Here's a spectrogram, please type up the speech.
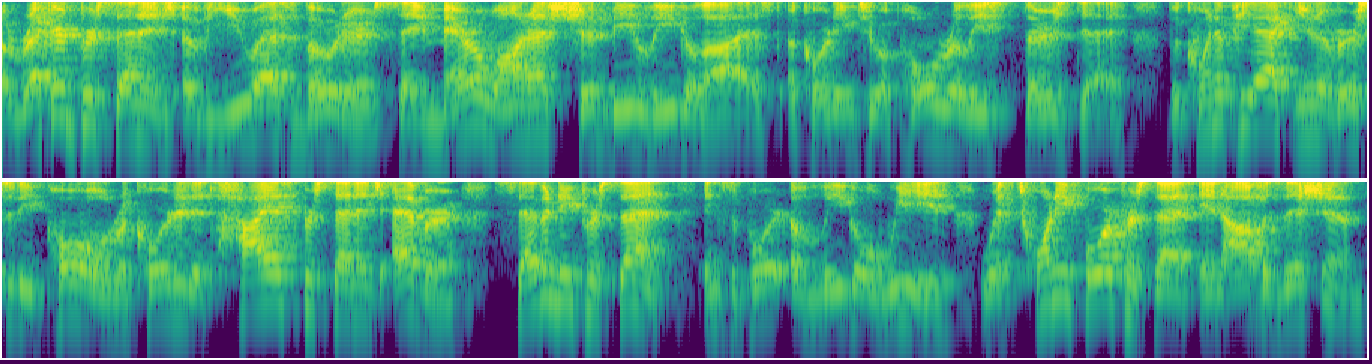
A record percentage of U.S. voters say marijuana should be legalized, according to a poll released Thursday. The Quinnipiac University poll recorded its highest percentage ever 70% in support of legal weed, with 24% in opposition.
